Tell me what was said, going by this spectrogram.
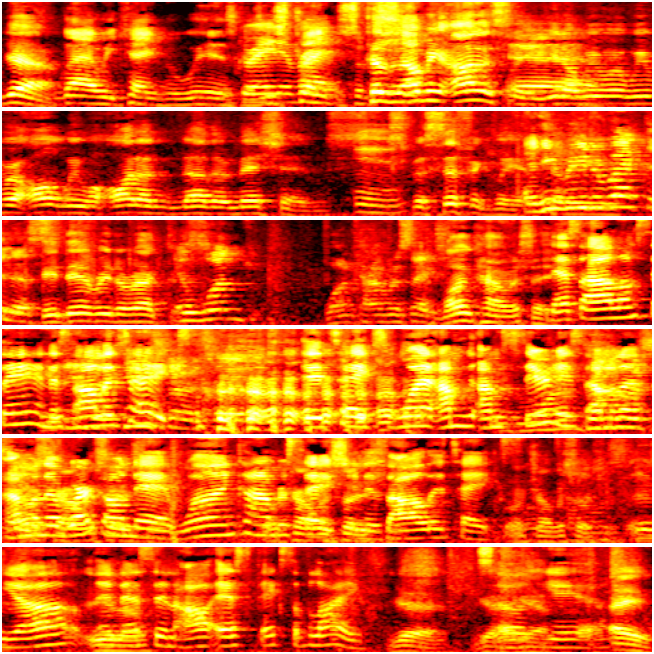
yeah. glad we came to Wiz. 'cause Great he straightened advice. some Because. I mean, honestly, you know, we were we were on we were on another mission Yeah. specifically, and he until redirected us He did redirect us. in one one conversation. One conversation. That's all I'm saying. That's all it takes. It takes one. I'm I'm It's serious. I'm gonna I'm gonna work on that. One conversation, conversation. is all it takes. One conversation. Yeah, You and know. that's in all aspects of life. Yeah, yeah, So, yeah. yeah. Hey,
